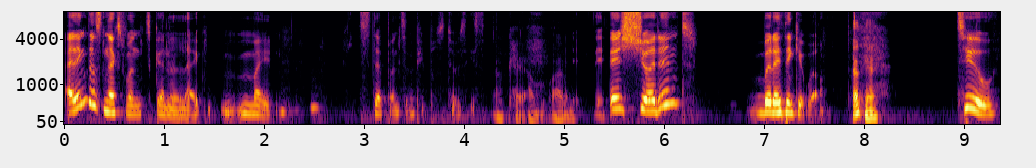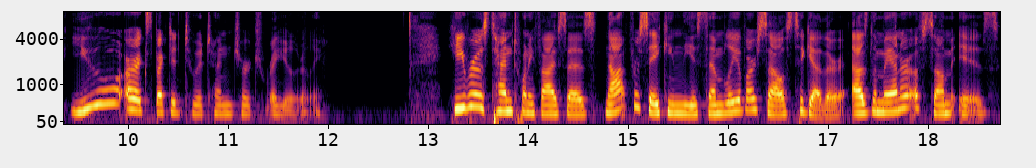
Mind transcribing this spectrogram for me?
I think this next one's gonna like might step on some people's toesies. Okay, I'm, I'm It shouldn't, but I think it will. okay. Two, you are expected to attend church regularly. Hebrews 10:25 says, "Not forsaking the assembly of ourselves together, as the manner of some is,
